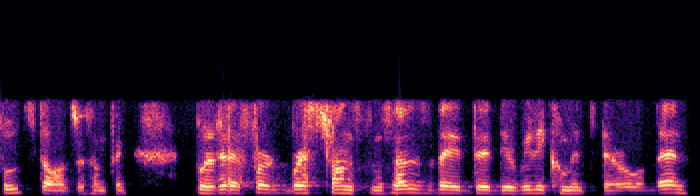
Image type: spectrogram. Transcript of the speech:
food stalls or something. But uh, for restaurants themselves, they, they they really come into their own then.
